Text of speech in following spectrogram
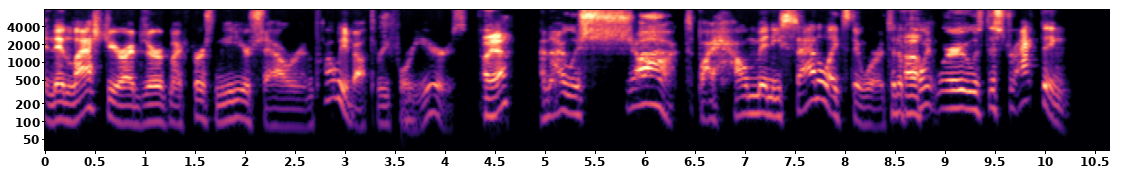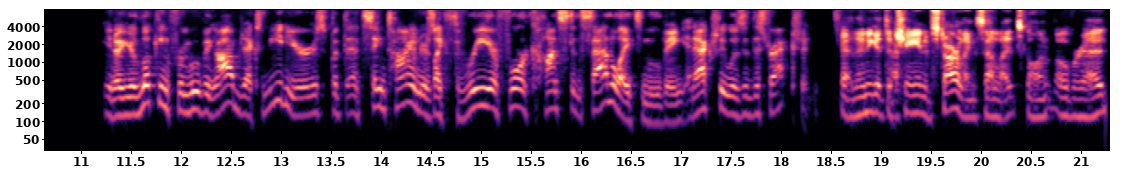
And then last year, I observed my first meteor shower in probably about three, four years. oh yeah. And I was shocked by how many satellites there were to the Oh. point where it was distracting. You know, you're looking for moving objects, meteors, but at the same time, there's like three or four constant satellites moving. It actually was a distraction. yeah, And then you get the uh, chain of Starlink satellites going overhead.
